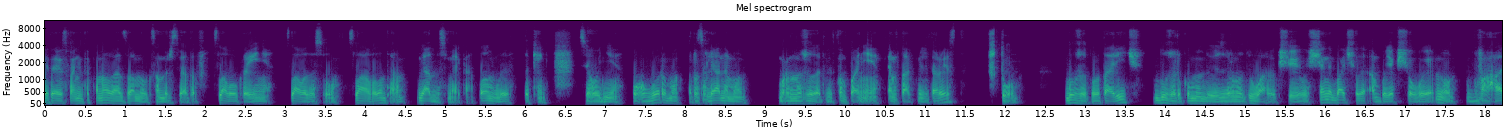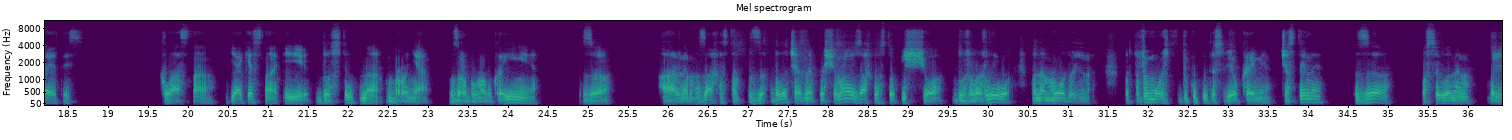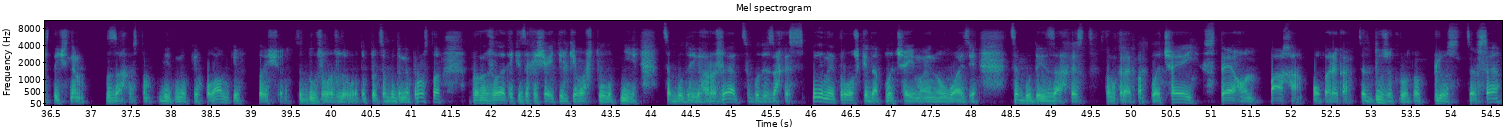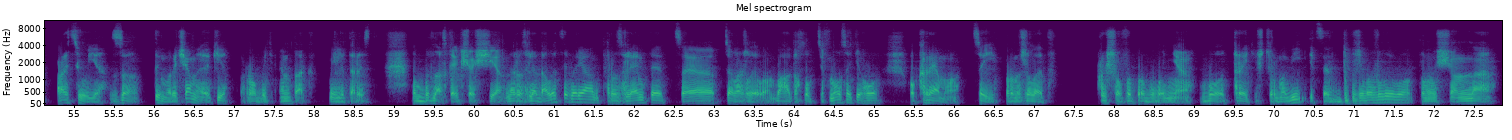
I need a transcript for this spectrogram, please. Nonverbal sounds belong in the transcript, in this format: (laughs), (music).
Вітаю пані та панове. З вами Олександр Святов. Слава Україні! Слава ЗСУ! Слава волонтерам! God bless America! Long live the King! Сьогодні поговоримо, розглянемо бронежилет від компанії МТАК Мілітарист Штурм. Дуже крута річ. Дуже рекомендую звернути увагу, якщо його ще не бачили, або якщо ви ну, вагаєтесь. Класна, якісна і доступна броня, зроблена в Україні з гарним захистом, з величезною площиною захисту, і що дуже важливо, вона модульна. Тобто ви можете докупити собі окремі частини з посиленим балістичним захистом від мілких уламків. Тощо це дуже важливо. Тобто, це буде не просто бронежилет, який захищає тільки ваш тулуб. Ні, це буде і гаражет, це буде захист спини трошки, да плечей маю на увазі. Це буде і захист конкретно плечей, стегон, паха, поперека. Це дуже круто. Плюс це все працює з тими речами, які робить МТАК мілітарист. Тому, будь ласка, якщо ще не розглядали цей варіант, розгляньте це. Це важливо. Багато хлопців носять його окремо. Цей бронежилет пройшов випробування в третій штурмовій, і це дуже важливо, тому що на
